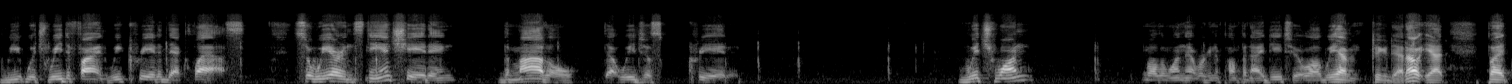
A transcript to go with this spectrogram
we, which we defined. We created that class. So we are instantiating the model that we just created. Which one? Well, the one that we're going to pump an ID to. Well, we haven't figured that out yet, but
